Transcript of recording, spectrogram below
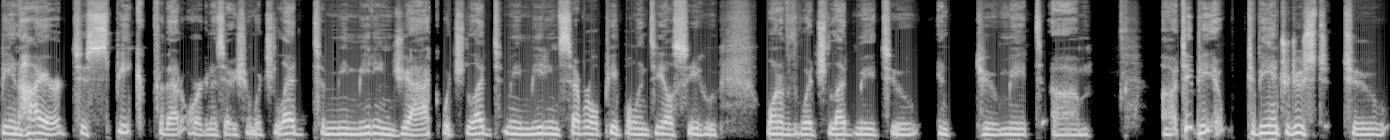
being hired to speak for that organization, which led to me meeting Jack, which led to me meeting several people in TLC, who one of which led me to in, to meet um, uh, to be to be introduced to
